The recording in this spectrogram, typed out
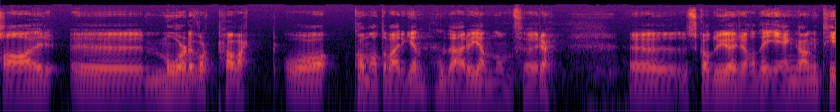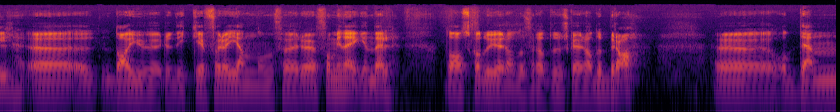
har uh, Målet vårt har vært å komme til Bergen. Det er å gjennomføre. Skal du gjøre det en gang til, da gjør du det ikke for å gjennomføre for min egen del. Da skal du gjøre det for at du skal gjøre det bra. og den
